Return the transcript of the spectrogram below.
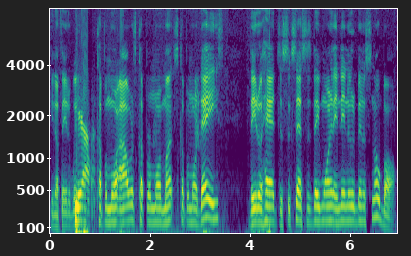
You know, if they'd have waited yeah. a couple more hours, couple more months, couple more days, they'd have had the successes they wanted, and then it would have been a snowball.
